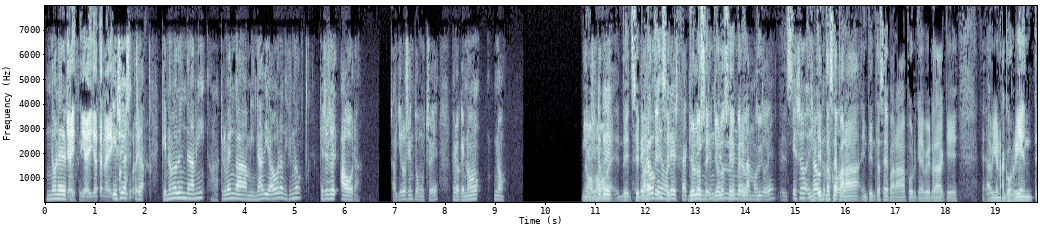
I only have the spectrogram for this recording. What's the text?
no la Y ahí, resolución. y ahí ya tenéis. Eso ya Quantum se- o sea, que no me lo venden a mí, o sea, que no venga a mí nadie ahora diciendo que eso es el ahora. O sea, yo lo siento mucho, ¿eh? Pero que no, no. Yo No, siento vamos, que- de- sepárate, que me molesta, que yo lo sé, yo lo sé, pero la tú- moto, ¿eh? es- Eso es algo que intenta separar, intenta separar porque es verdad que había una corriente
